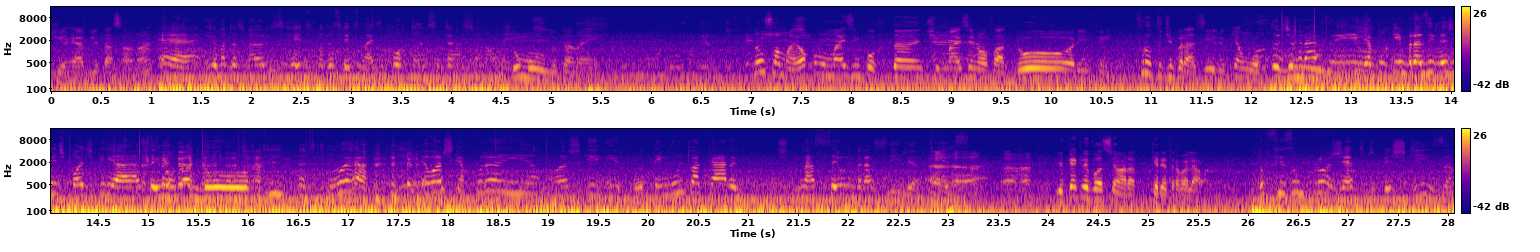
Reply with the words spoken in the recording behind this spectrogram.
de reabilitação, não é? É, e uma das maiores redes, uma das redes mais importantes internacionalmente. Do mundo também. Não só maior, como mais importante, mais inovador, enfim. Fruto de Brasília, que é um Fruto de Brasília, porque em Brasília a gente pode criar, ser inovador, não é? Eu acho que é por aí. Eu acho que e, tem muito a cara de nasceu em Brasília. Rede Aham, Sara. aham. E o que é que levou a senhora a querer trabalhar lá? eu fiz um projeto de pesquisa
